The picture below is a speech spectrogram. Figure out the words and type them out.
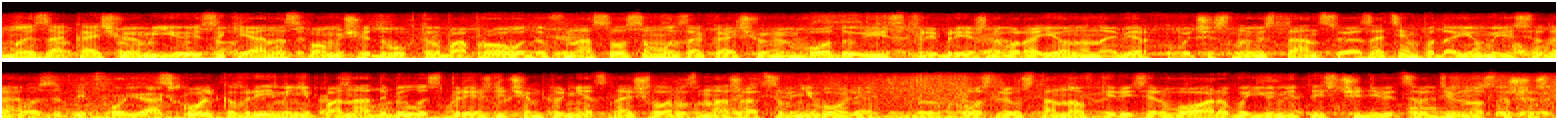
Мы закачиваем ее из океана с помощью двух трубопроводов. Насосом мы закачиваем воду из прибрежного района наверх в очистную станцию, а затем подаем ее сюда. Сколько времени понадобилось, прежде чем тунец начал размножаться в неволе? После установки резервуара в июне 1996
